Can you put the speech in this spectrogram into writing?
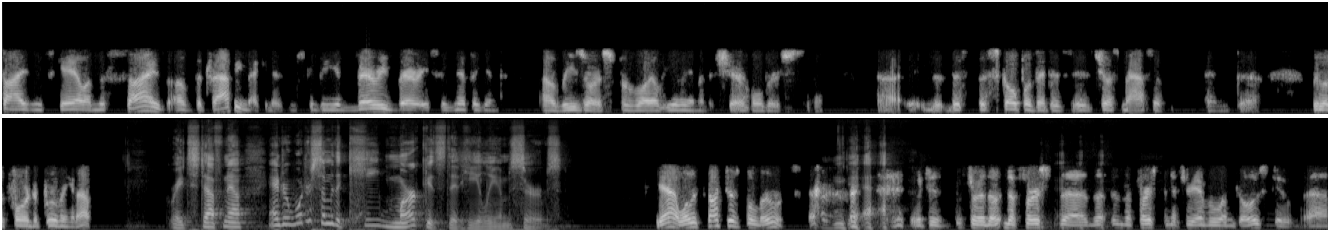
size and scale and the size of the trapping mechanisms could be a very, very significant uh, resource for Royal Helium and its shareholders. Uh, the, the, the scope of it is, is just massive, and uh, we look forward to proving it up. Great stuff. Now, Andrew, what are some of the key markets that helium serves? Yeah, well, it's not just balloons, which is sort of the, the first uh, the, the first industry everyone goes to. Uh,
